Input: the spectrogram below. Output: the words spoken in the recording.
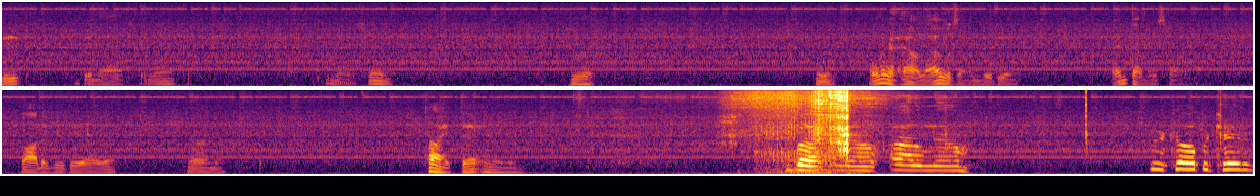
beat, been after America. Too nice, yeah. Hmm. I wonder how that was on video. I think that was on a lot of video of it. I don't know. Type that in. But, you know, I don't know. It's a complicated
